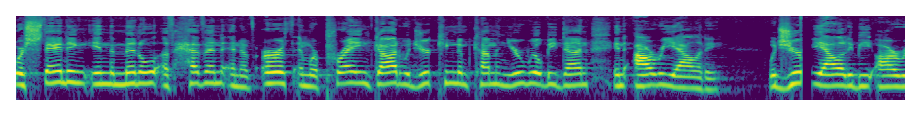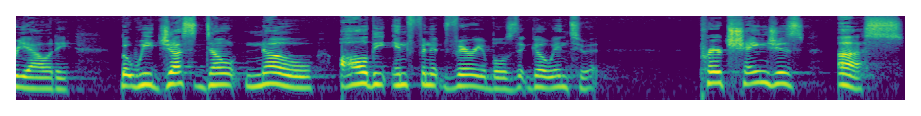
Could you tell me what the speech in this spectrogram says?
We're standing in the middle of heaven and of earth, and we're praying, God, would your kingdom come and your will be done in our reality? Would your reality be our reality? But we just don't know all the infinite variables that go into it. Prayer changes us.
